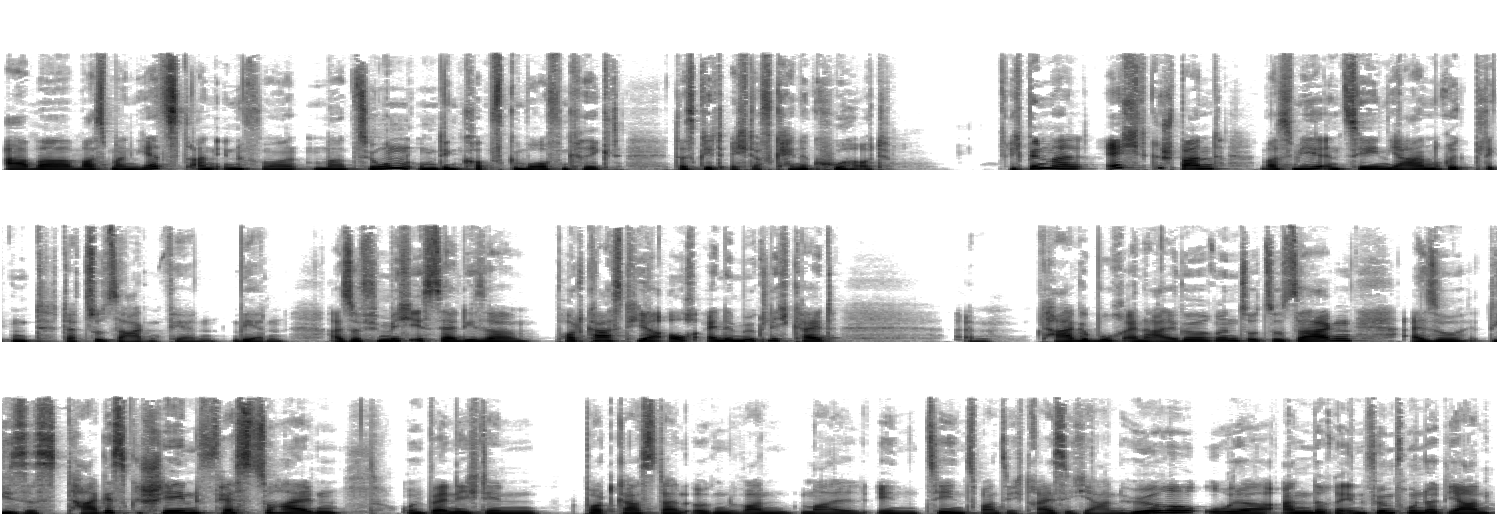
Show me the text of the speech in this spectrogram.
Aber was man jetzt an Informationen um den Kopf geworfen kriegt, das geht echt auf keine Kuhhaut. Ich bin mal echt gespannt, was wir in zehn Jahren rückblickend dazu sagen werden. Also für mich ist ja dieser Podcast hier auch eine Möglichkeit, ähm, Tagebuch einer Allgäuerin sozusagen, also dieses Tagesgeschehen festzuhalten. Und wenn ich den Podcast dann irgendwann mal in 10, 20, 30 Jahren höre oder andere in 500 Jahren,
